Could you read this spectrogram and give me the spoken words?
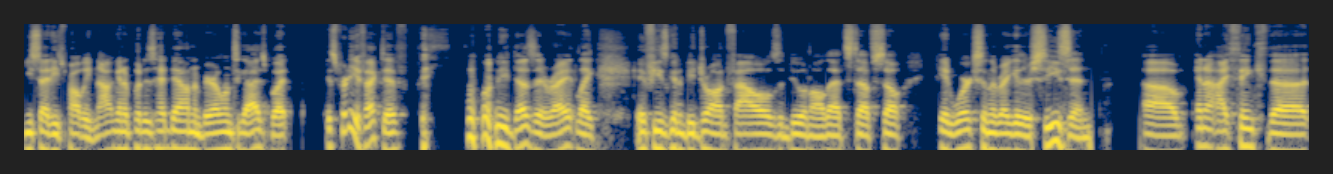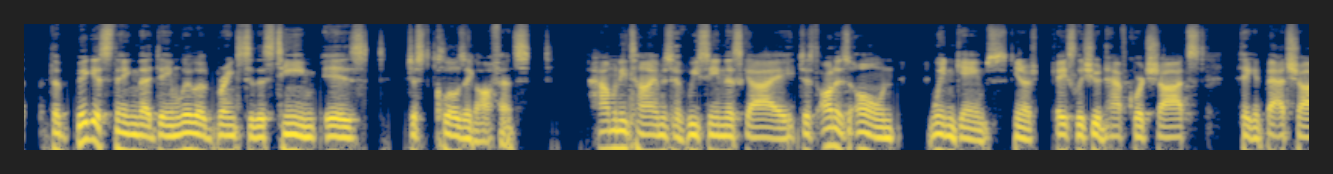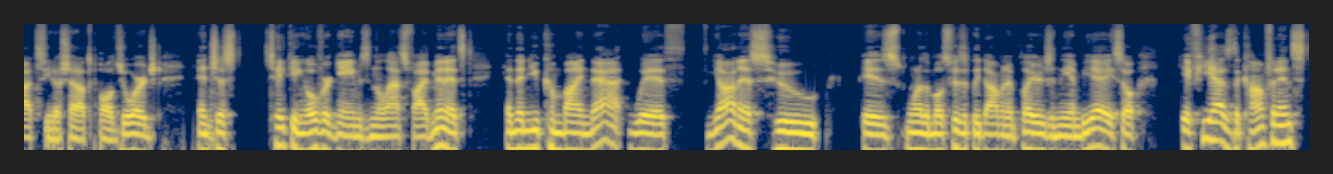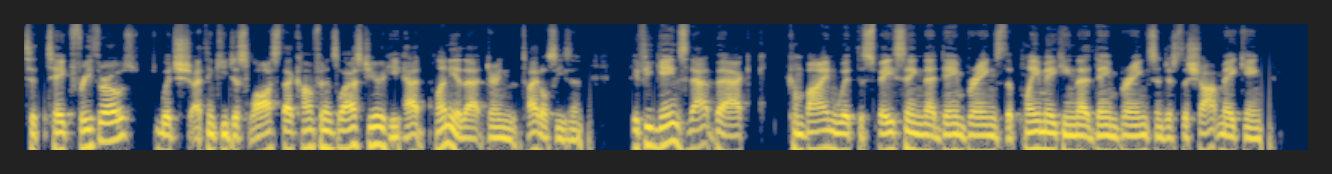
you said he's probably not going to put his head down and barrel into guys, but it's pretty effective when he does it, right? Like if he's going to be drawing fouls and doing all that stuff. So it works in the regular season. Uh, and I think the the biggest thing that Dame Lillard brings to this team is just closing offense. How many times have we seen this guy just on his own win games? You know, basically shooting half court shots, taking bad shots. You know, shout out to Paul George, and just taking over games in the last five minutes. And then you combine that with Giannis, who is one of the most physically dominant players in the NBA. So if he has the confidence to take free throws, which I think he just lost that confidence last year, he had plenty of that during the title season. If he gains that back, combined with the spacing that Dame brings, the playmaking that Dame brings, and just the shot making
